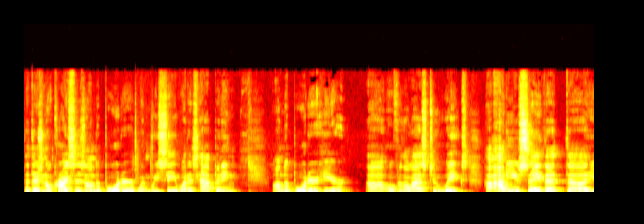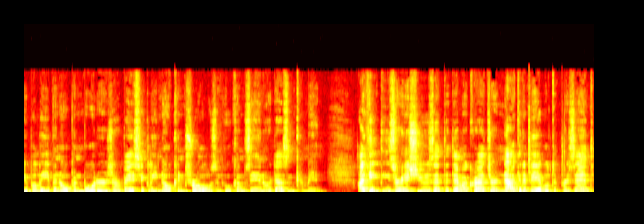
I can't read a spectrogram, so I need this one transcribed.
that there's no crisis on the border when we see what is happening on the border here uh, over the last two weeks? How, how do you say that uh, you believe in open borders or basically no controls in who comes in or doesn't come in? I think these are issues that the Democrats are not going to be able to present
